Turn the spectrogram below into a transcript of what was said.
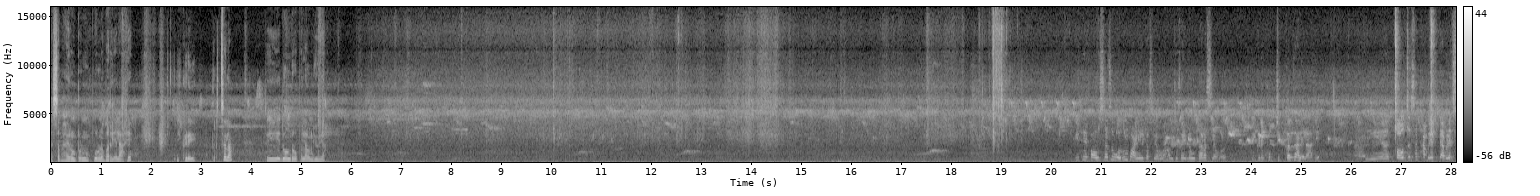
हे असं बाहेरून पण पूर्ण भरलेलं आहे. इकडे तर चला ती दोन रोपं लावून घेऊया. इथे पावसाचं वरून पाणी येत असल्यामुळं आमच्या साईडला उतार असल्यामुळं इकडे खूप चिखल झालेला आहे. आणि पाऊस जसा थांबेल त्यावेळेस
